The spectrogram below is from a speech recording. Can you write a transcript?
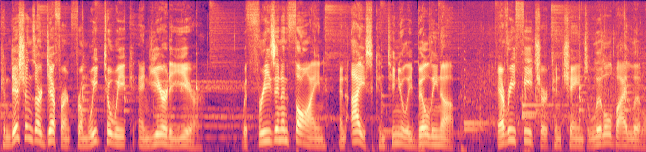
Conditions are different from week to week and year to year. With freezing and thawing and ice continually building up, every feature can change little by little.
